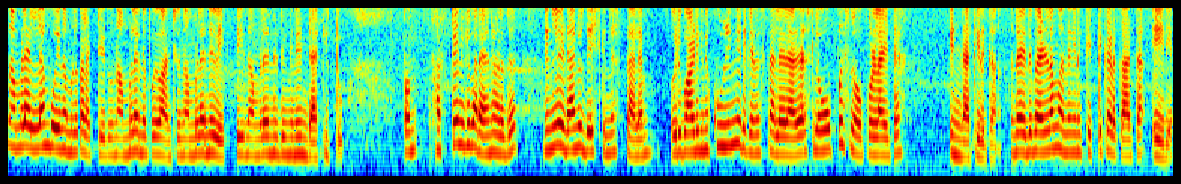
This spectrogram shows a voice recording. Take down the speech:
നമ്മളെല്ലാം പോയി നമ്മൾ കളക്ട് ചെയ്തു. നമ്മൾ തന്നെ പോയി വാങ്ങിച്ചു. നമ്മൾ തന്നെ വെട്ടി നമ്മൾ തന്നെ ഇതിങ്ങനെ ഉണ്ടാക്കിയിട്ടു അപ്പം ഫസ്റ്റ് എനിക്ക് പറയാനുള്ളത് നിങ്ങൾ ഇടാൻ ഉദ്ദേശിക്കുന്ന സ്ഥലം ഒരുപാട് ഇങ്ങനെ കുഴിഞ്ഞിരിക്കുന്ന സ്ഥലമല്ലാതെ സ്ലോപ്പ് സ്ലോപ്പുള്ളതായിട്ട് ഉണ്ടാക്കിയെടുക്കുക അതായത് വെള്ളം വന്നിങ്ങനെ കെട്ടിക്കിടക്കാത്ത ഏരിയ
